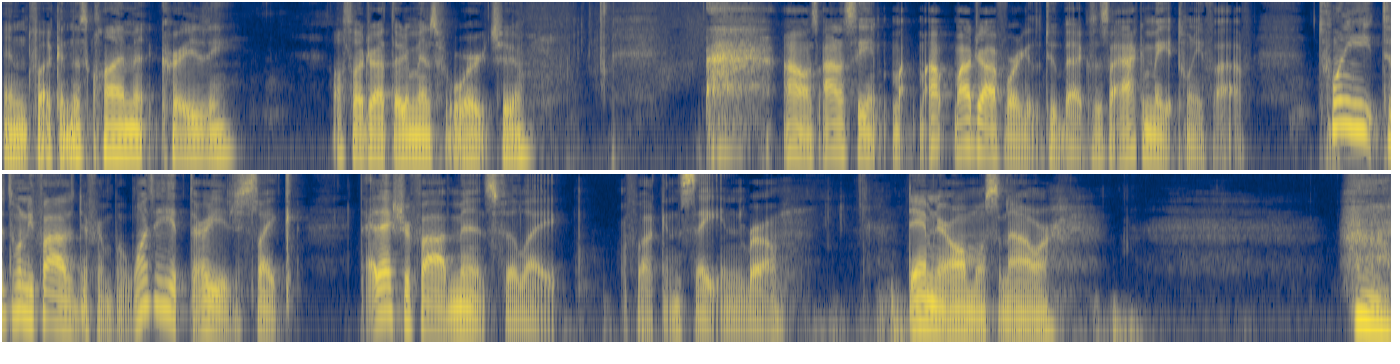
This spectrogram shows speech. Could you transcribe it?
And fucking this climate crazy. Also, I drive 30 minutes for work too. I don't, honestly, my, my, my drive for work isn't too bad because it's like I can make it 25. 20 to 25 is different, but once I hit 30, it's just like that extra five minutes feel like fucking Satan, bro. Damn near almost an hour. I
